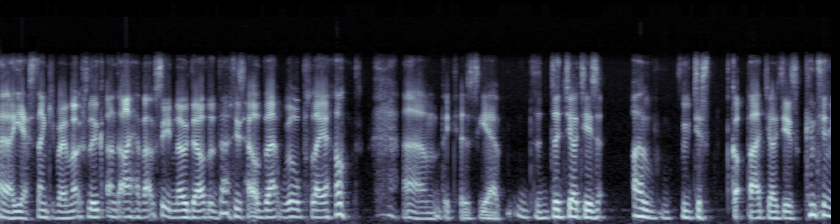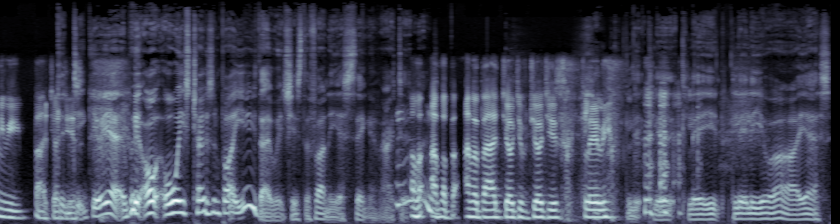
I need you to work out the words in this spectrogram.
Uh, yes, thank you very much, Luke. And I have absolutely no doubt that that is how that will play out. Um, because, yeah, the, the judges, oh, we've just got bad judges, continually bad judges. yeah, we al- always chosen by you though, which is the funniest thing about it. I'm, a- I'm, a, I'm a bad judge of judges, clearly. Clearly, clearly, clearly you are. Yes.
